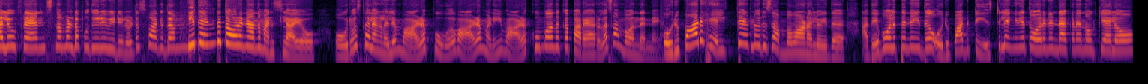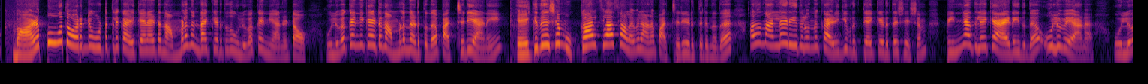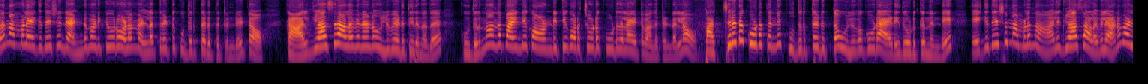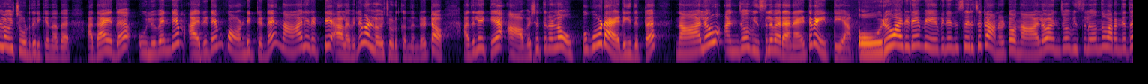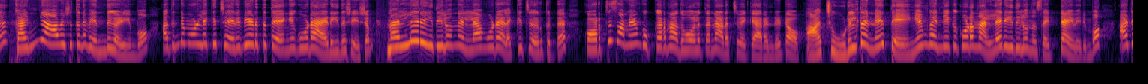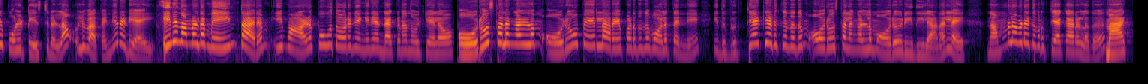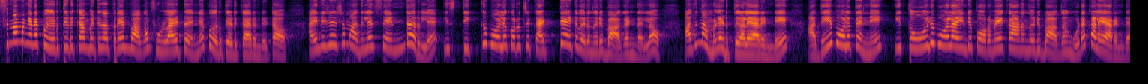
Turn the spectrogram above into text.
Hello friends നമ്മളുടെ പുതിയൊരു വീഡിയോയിലോട്ട് സ്വാഗതം. ഇത് എന്ത് തോരനാന്ന് മനസ്സിലായോ? ഓരോ സ്ഥലങ്ങളിലും വാഴപ്പൂവ് വാഴമണി വാഴക്കൂമ്പ് എന്നൊക്കെ പറയാറുള്ള സംഭവം തന്നെ. ഒരുപാട് ഹെൽത്തി ആയിട്ടുള്ള ഒരു സംഭവമാണല്ലോ ഇത്. അതേപോലെ തന്നെ ഇത് ഒരുപാട് ടേസ്റ്റിൽ എങ്ങനെയാ തോരൻ ഉണ്ടാക്കണേ നോക്കിയാലോ? വാഴപ്പൂവ് തോരന്റെ കൂട്ടത്തിൽ കഴിക്കാനായിട്ട് നമ്മൾ ഉണ്ടാക്കിയെടുത്തത് ഉലുവക്കന്നിയാണ് കേട്ടോ ഉലുവക്കന്നിക്കായിട്ട് നമ്മൾ എടുത്തത് പച്ചരിയാണ്. ഏകദേശം മുക്കാൽ ഗ്ലാസ് അളവിലാണ് പച്ചരി എടുത്തിരുന്നത്. അത് നല്ല രീതിയിൽ ഒന്ന് കഴുകി വൃത്തിയാക്കി എടുത്ത ശേഷം പിന്നെ അതിലേക്ക് ആഡ് ചെയ്തത് ഉലുവയാണ്. ഉലുവ നമ്മൾ ഏകദേശം രണ്ട് മണിക്കൂറോളം വെള്ളത്തിലിട്ട് കുതിർത്തെടുത്തിട്ടുണ്ട് കേട്ടോ കാൽ ഗ്ലാസ് അളവിനാണ് ഉലുവ എടുത്തിരുന്നത്. കുതിർന്ന് വന്നപ്പോൾ അതിന്റെ ക്വാണ്ടിറ്റി കുറച്ചുകൂടെ കൂടുതലായിട്ട് വന്നിട്ടുണ്ടല്ലോ. പച്ചരിയുടെ കൂടെ തന്നെ കുതിർത്തെടുത്ത ഉലുവ കൂടെ ആഡ് ചെയ്ത് കൊടുക്കുന്നുണ്ട്. ഏകദേശം നമ്മൾ നാല് ഗ്ലാസ് അളവിലാണ് വെള്ളം ഒഴിച്ചു കൊടുത്തിരിക്കുന്നത്. അതായത് ഉലുവന്റെയും അരിയുടെയും ക്വാണ്ടിറ്റിയുടെ നാലിരട്ടി അളവിൽ വെള്ളം ഒഴിച്ചു കൊടുക്കുന്നുണ്ട് കേട്ടോ. അതിലേക്ക് ആവശ്യത്തിനുള്ള ഉപ്പ് കൂടെ ആഡ് ചെയ്തിട്ട് നാലോ അഞ്ചോ വിസിൽ വരാനായിട്ട് വെയിറ്റ് ചെയ്യാം. ഓരോ അരിയുടെയും വേവിനനുസരിച്ചിട്ടാണ് കേട്ടോ നാലോ അഞ്ചോ വിസിൽ എന്ന് പറഞ്ഞത്. കഞ്ഞി ആവശ്യത്തിന് വെന്ത് കഴിയുമ്പോൾ അതിന്റെ മുകളിലേക്ക് ചെരുവിയെടുത്ത് തേങ്ങ കൂടെ ആഡ് ചെയ്ത ശേഷം നല്ല രീതിയിലൊന്ന് എല്ലാം കൂടെ ഇളക്കി ചേർത്തിട്ട് കുറച്ച് സമയം കുക്കറിന് അതുപോലെ തന്നെ അടച്ചു വെക്കാറുണ്ട് കേട്ടോ ആ ചൂടിൽ തന്നെ തേങ്ങയും കഞ്ഞിയൊക്കെ കൂടെ നല്ല രീതിയിലൊന്ന് സെറ്റായി വരുമ്പോൾ അടിപൊളി ടേസ്റ്റിലുള്ള ഉലുവാക്കഞ്ഞ് റെഡിയായി ഇനി നമ്മളുടെ മെയിൻ താരം ഈ വാഴപ്പൂവ് തോരൻ എങ്ങനെയാണ് ഉണ്ടാക്കണമെന്ന് നോക്കിയാലോ? ഓരോ സ്ഥലങ്ങളിലും ഓരോ പേരിൽ അറിയപ്പെടുന്നത് പോലെ തന്നെ ഇത് വൃത്തിയാക്കി എടുക്കുന്നതും ഓരോ സ്ഥലങ്ങളിലും ഓരോ രീതിയിലാണ് അല്ലേ നമ്മളിവിടെ ഇത് വൃത്തിയാക്കാറുള്ളത് മാക്സിമം ഇങ്ങനെ പേർത്തിയെടുക്കാൻ പറ്റുന്ന അത്രയും ഭാഗം ഫുള്ളായിട്ട് തന്നെ പേർത്തിയെടുക്കാറുണ്ട് കേട്ടോ അതിനുശേഷം അതിലെ സെന്ററിൽ ഈ സ്റ്റിക്ക് പോലെ കുറച്ച് കട്ടിയായിട്ട് വരുന്ന ഒരു ഭാഗം ഉണ്ടല്ലോ? അത് നമ്മൾ എടുത്തു കളയാറുണ്ട്. അതേപോലെ തന്നെ ഈ തോൽ പോലെ അതിന്റെ പുറമേ കാണുന്ന ഒരു ഭാഗം കൂടെ കളയാറുണ്ട്.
